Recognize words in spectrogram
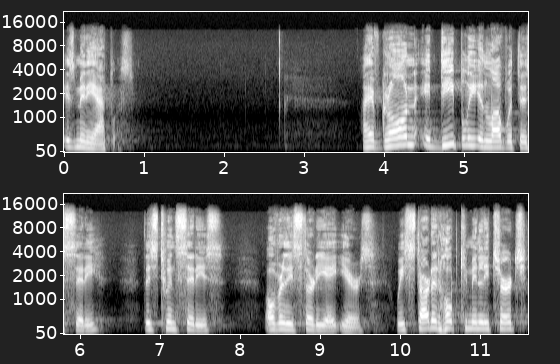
is Minneapolis. I have grown deeply in love with this city, these twin cities, over these 38 years. We started Hope Community Church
